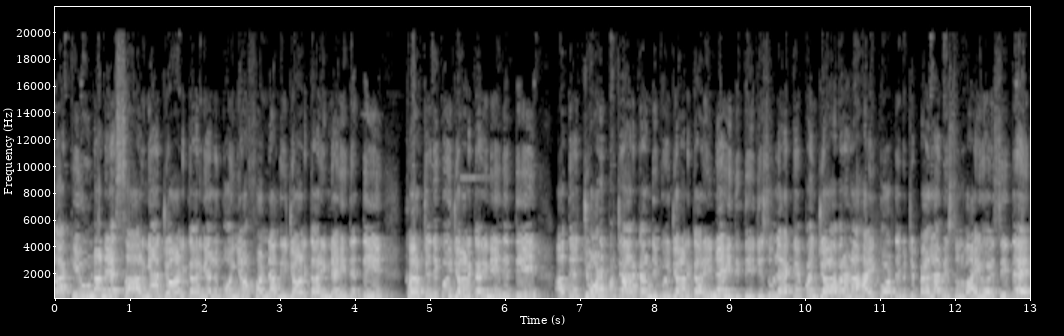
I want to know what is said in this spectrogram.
ਤੱਕ ਕਿ ਉਹਨਾਂ ਨੇ ਸਾਰੀਆਂ ਜਾਣਕਾਰੀਆਂ ਲੁਕੋਈਆਂ, ਫੰਡਾਂ ਦੀ ਜਾਣਕਾਰੀ ਨਹੀਂ ਦਿੱਤੀ, ਖਰਚੇ ਦੀ ਕੋਈ ਜਾਣਕਾਰੀ ਨਹੀਂ ਦਿੱਤੀ ਅਤੇ ਚੋਣ ਪ੍ਰਚਾਰ ਕਰਨ ਦੀ ਕੋਈ ਜਾਣਕਾਰੀ ਨਹੀਂ ਦਿੱਤੀ, ਜਿਸ ਨੂੰ ਲੈ ਕੇ ਪੰਜਾਬ ਹਰਿਆਣਾ ਹਾਈ ਕੋਰਟ ਦੇ ਵਿੱਚ ਪਹਿਲਾਂ ਵੀ ਸੁਣਵਾਈ ਹੋਈ ਸੀ ਤੇ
